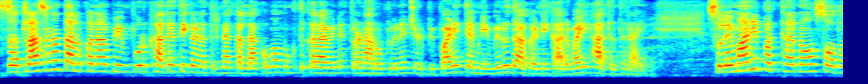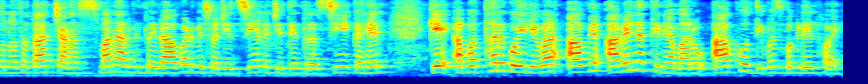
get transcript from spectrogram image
સતલાસણા તાલુકાના ભીમપુર ખાતેથી ગણતરીના કલાકોમાં મુક્ત કરાવીને ત્રણ આરોપીઓને ઝડપી પાડી તેમની વિરુદ્ધ આગળની કાર્યવાહી હાથ ધરાઈ. સુલેમાની પથ્થરનો સોદો ન થતા ચાણસ્માના અરવિંદભાઈ રાવળ વિશ્વજીતસિંહ અને જીતેન્દ્રસિંહે કહેલ કે આ પથ્થર કોઈ લેવા આવે આવેલ નથી ને અમારો આખો દિવસ બગડેલ હોય.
